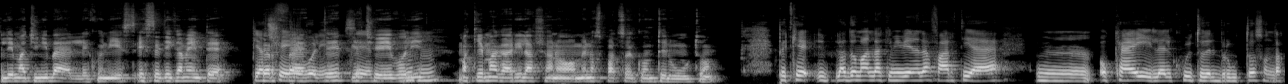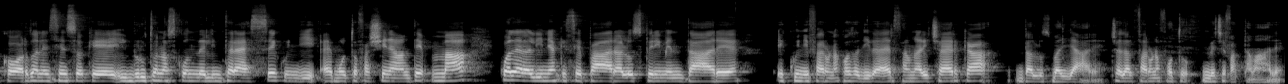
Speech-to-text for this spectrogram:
le immagini belle, quindi esteticamente piacevoli, perfette, sì. piacevoli mm-hmm. ma che magari lasciano meno spazio al contenuto. Perché la domanda che mi viene da farti è Mm, ok, il, il, culto del brutto, sono d'accordo, nel senso che il brutto nasconde l'interesse, quindi è molto affascinante, ma qual è la linea che separa lo sperimentare e quindi fare una cosa diversa, una ricerca, dallo sbagliare, cioè dal fare una foto invece fatta male?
